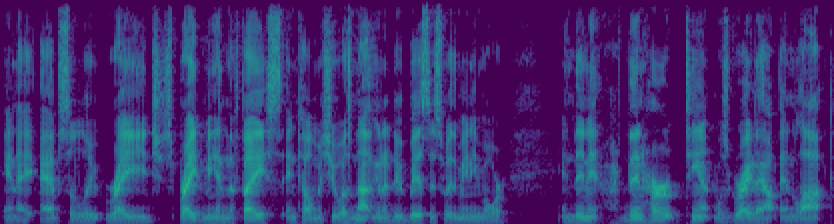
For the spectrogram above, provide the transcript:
in a absolute rage, sprayed me in the face and told me she was not going to do business with me anymore. And then it, then her tent was grayed out and locked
